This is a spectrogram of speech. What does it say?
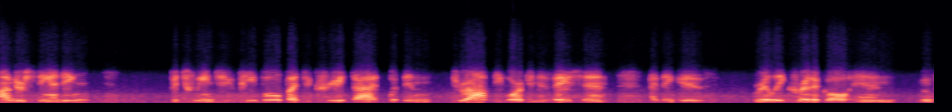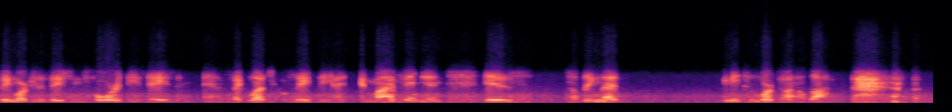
understanding between two people, but to create that within throughout the organization, I think is really critical in moving organizations forward these days. And, and psychological safety, in my opinion, is something that we need to work on a lot.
